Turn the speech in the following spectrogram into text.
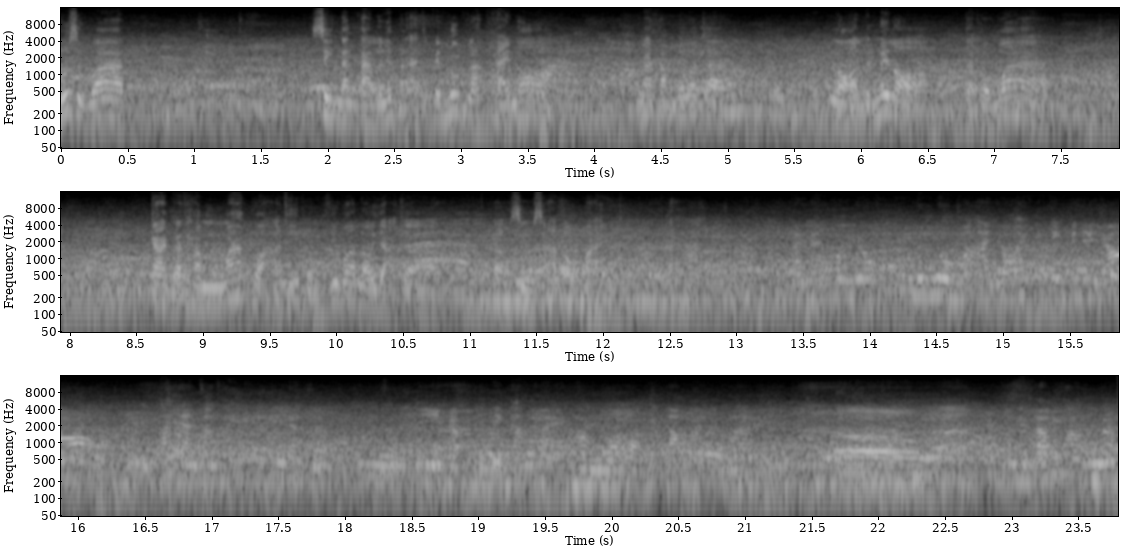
รู้สึกว่าสิ่งต่างๆเหล่านี้มันอาจจะเป็นรูปลักษณ์ภายนอกนะครับไม่ว่าจะหล่อหรือไม่หล่อแต่ผมว่า การกระทำมากกว่าที่ผมคิดว่าเราอยากจะเอ่อสื่อสารออกไปหลายๆคนยกหนุ่มๆมาอะยกให้พี่ติ๊กเป็นไอดอลถ้าอยากจะให้อยากจะดูดีแบบพี่ติ๊กทำยังไงครับบอกเคล็ดลับหน่อยได้ไหมเอ่อเคล็ดลับทำแบบ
